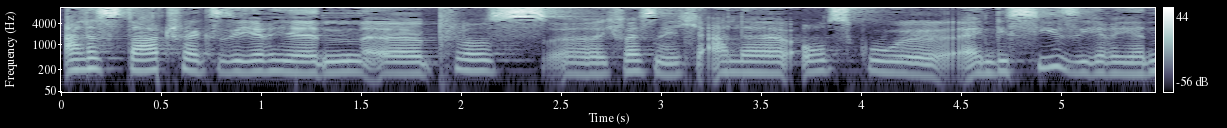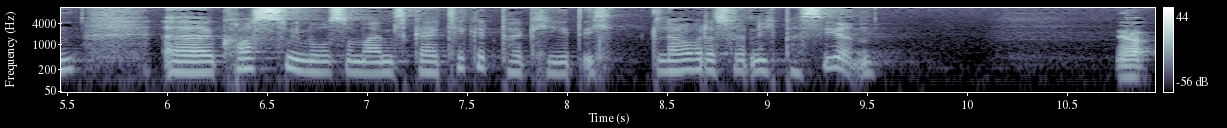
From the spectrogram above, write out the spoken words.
alle Star Trek-Serien äh, plus, äh, ich weiß nicht, alle Oldschool-NBC-Serien äh, kostenlos in meinem Sky-Ticket-Paket. Ich glaube, das wird nicht passieren. Ja,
